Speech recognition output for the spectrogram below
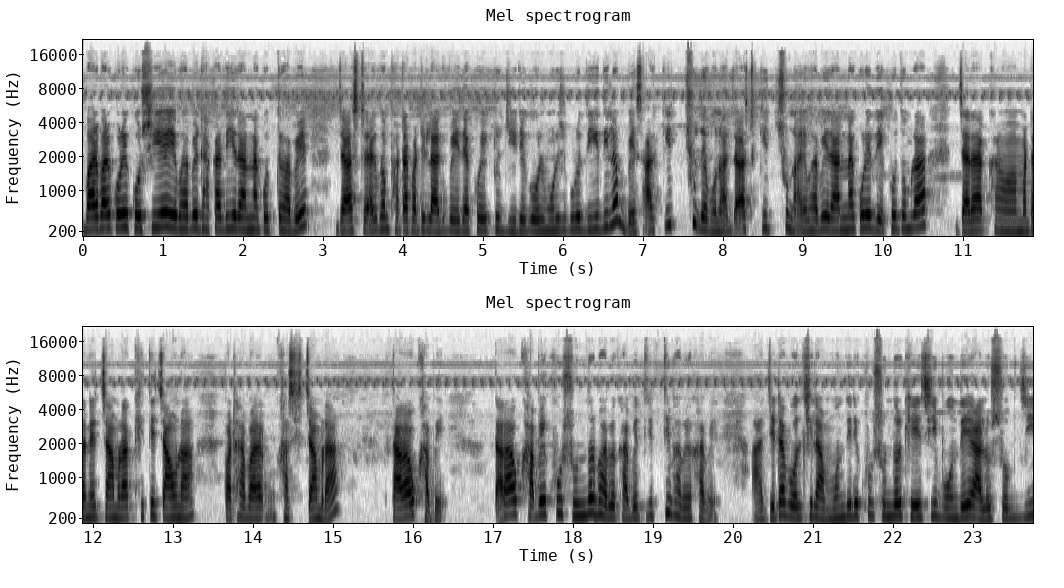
বারবার করে কষিয়ে এভাবে ঢাকা দিয়ে রান্না করতে হবে। জাস্ট একদম ফাটাফাটি লাগবে। দেখো, একটু জিরে, গোলমরিচ গুঁড়ো দিয়ে দিলাম, বেশ। আর কিচ্ছু দেবো না জাস্ট কিচ্ছু না। এভাবে রান্না করে দেখো তোমরা, যারা মাটনের চামড়া খেতে চাও না, পাঠা বা খাসির চামড়া, তারাও খাবে। তারাও খাবে, খুব সুন্দরভাবে খাবে, তৃপ্তিভাবে খাবে। আর যেটা বলছিলাম, মন্দিরে খুব সুন্দর খেয়েছি, বোঁদে, আলুর সবজি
